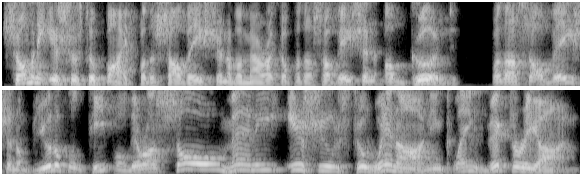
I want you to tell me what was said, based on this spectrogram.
so many issues to fight for the salvation of America, for the salvation of good, for the salvation of beautiful people. There are so many issues to win on and claim victory on.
